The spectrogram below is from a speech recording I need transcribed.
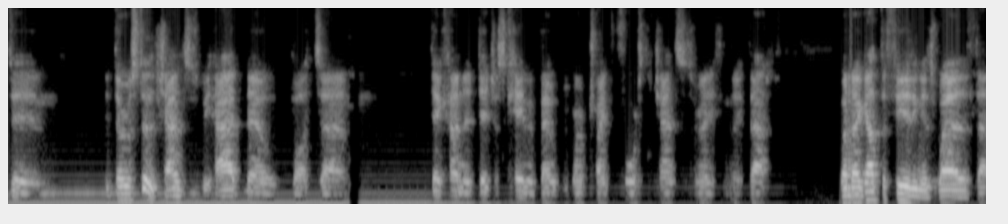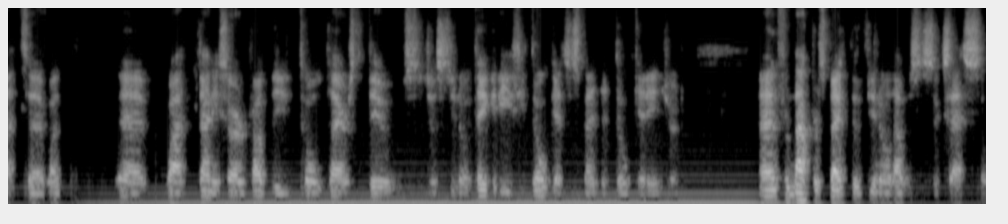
the, there were still chances we had now, but um, they kind of they just came about. We weren't trying to force the chances or anything like that. But I got the feeling as well that uh, what uh, what Danny Searle probably told players to do was just you know take it easy, don't get suspended, don't get injured. And from that perspective, you know that was a success. So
